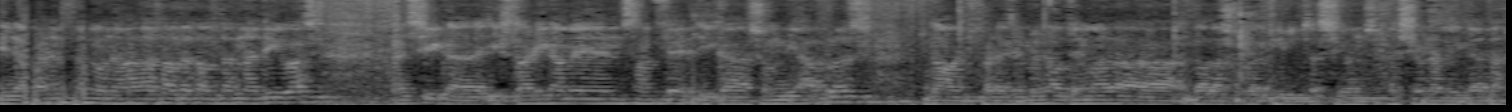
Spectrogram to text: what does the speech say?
I llavors també una de les altres alternatives, així que històricament s'han fet i que són viables, doncs per exemple és el tema de, de les col·lectivitzacions, així una miqueta,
